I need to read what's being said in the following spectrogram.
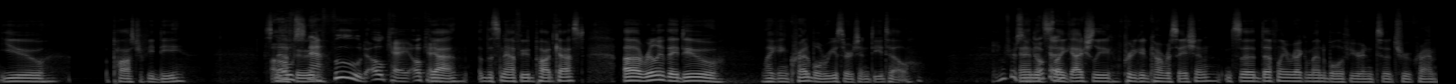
U apostrophe D. Oh, snafood. Okay, okay. Yeah, the Snafood podcast. Uh, really, they do like incredible research and detail, Interesting. and it's okay. like actually pretty good conversation. It's uh, definitely recommendable if you're into true crime.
